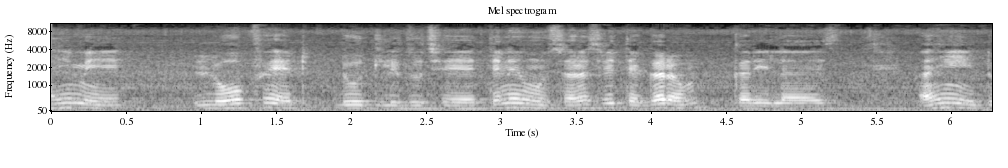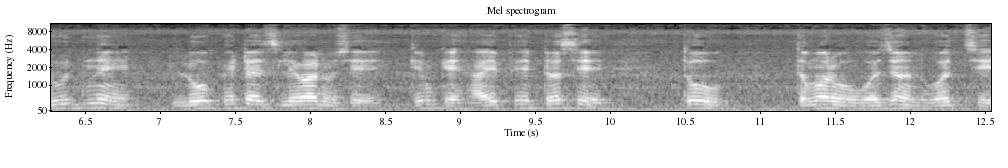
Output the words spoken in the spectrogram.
અહીં મેં લો ફેટ દૂધ લીધું છે, તેને હું સરસ રીતે ગરમ કરી લઈશ. અહીં દૂધને લો ફેટ જ લેવાનું છે, કેમ કે હાઈ ફેટ હશે તો તમારો વજન વધશે,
